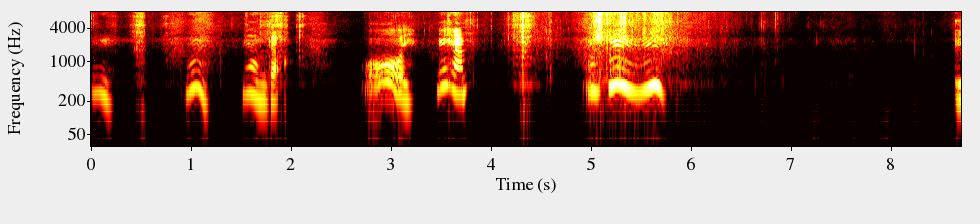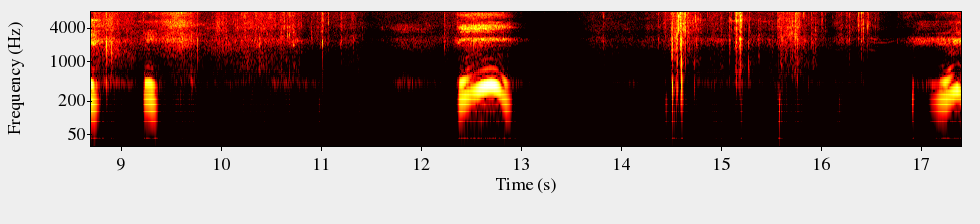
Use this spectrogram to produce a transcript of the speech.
อืมอืมนี่เห็นจ้าโอ้ยนี่แฮมอือหืออืมอืม นี่อืม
